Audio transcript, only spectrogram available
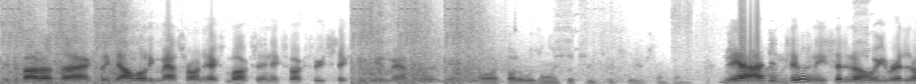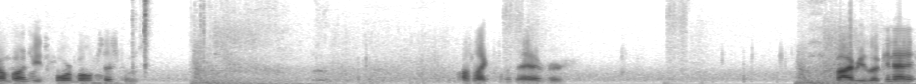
It's about us uh, actually downloading maps for on Xbox and Xbox 360 new maps for this game. Oh, I thought it was only for 360 or something. Yeah, I did too, and he said no. He read it on Bungie. It's for both systems. I was like, whatever. Vibe, you looking at it?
